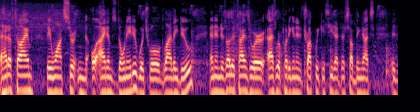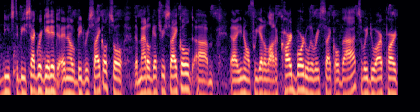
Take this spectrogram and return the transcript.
ahead of time they want certain items donated, which we'll gladly do. And then there's other times where, as we're putting it in a truck, we can see that there's something that's it needs to be segregated and it'll be recycled. So the metal gets recycled. Um, uh, you know, if we get a lot of cardboard, we'll recycle that. So we do our part,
